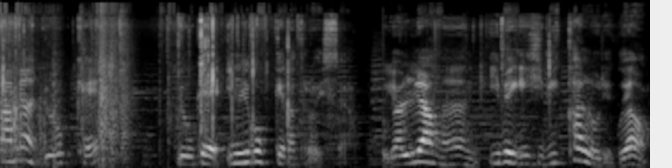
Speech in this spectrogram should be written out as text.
싸면 이렇게 요게 7개가 들어있어요. 열량은 222칼로리고요.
